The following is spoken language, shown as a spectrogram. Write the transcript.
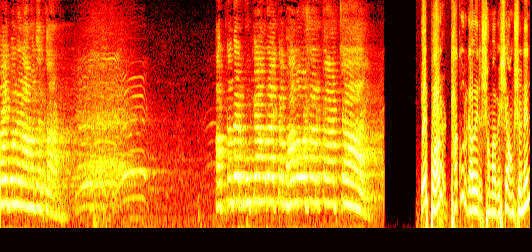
ভাই বোনেরা আমাদের কার্ড আপনাদের বুকে আমরা একটা ভালোবাসার কার্ড চাই। এরপর ঠাকুরগাঁওয়ের সমাবেশে অংশ নেন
